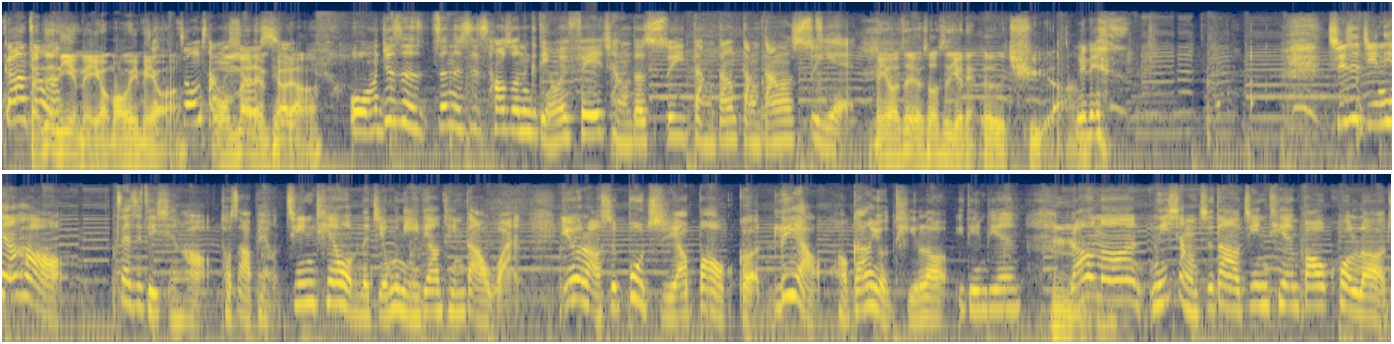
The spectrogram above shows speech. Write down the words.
刚刚反正你也没有嘛，我也没有啊。我们卖的很漂亮啊。我们就是真的是操作那个点位非常的碎，当当当当的碎耶。没有，这有时候是有点恶趣啦。有点。其实今天哈。再次提醒好，投资好朋友，今天我们的节目你一定要听到完，因为老师不只要爆个料，好，刚刚有提了一点点，嗯、然后呢，你想知道今天包括了，你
